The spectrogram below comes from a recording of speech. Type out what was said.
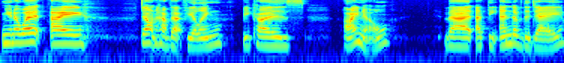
you know what? I don't have that feeling because I know that at the end of the day,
